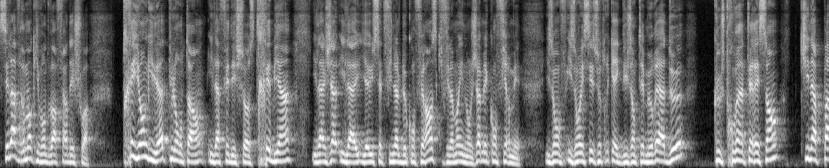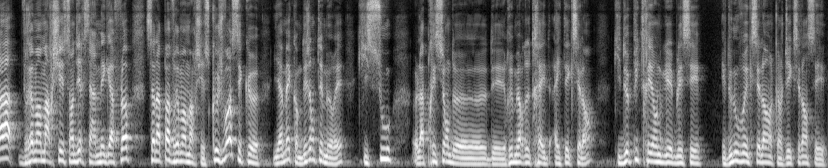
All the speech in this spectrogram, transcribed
C'est là vraiment qu'ils vont devoir faire des choix. Trey Young, il est là depuis longtemps. Il a fait des choses très bien. Il a, il a, il y a eu cette finale de conférence qui finalement ils n'ont jamais confirmé. Ils ont, ils ont essayé ce truc avec des gens témérés à deux que je trouvais intéressant, qui n'a pas vraiment marché, sans dire que c'est un méga flop. Ça n'a pas vraiment marché. Ce que je vois, c'est que il y a un mec comme Dejan Téméré qui, sous la pression de, des rumeurs de trade, a été excellent, qui depuis que Young est blessé est de nouveau excellent. Quand je dis excellent, c'est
